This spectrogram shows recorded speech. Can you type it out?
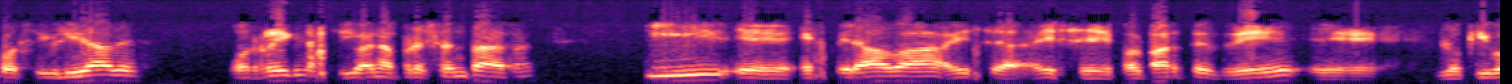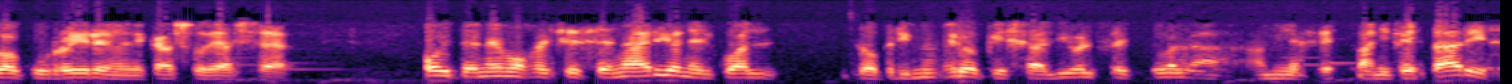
posibilidades o reglas se iban a presentar y eh, esperaba ese, ese por parte de eh, lo que iba a ocurrir en el caso de ayer. Hoy tenemos ese escenario en el cual lo primero que salió el sector a, a manifestar es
